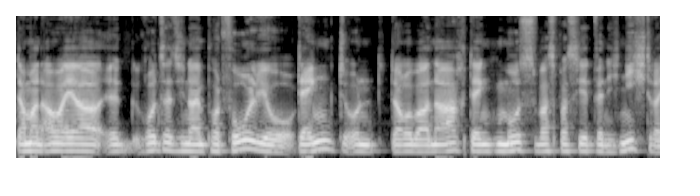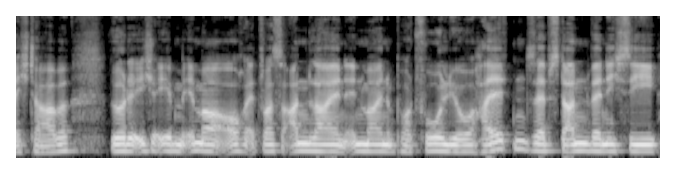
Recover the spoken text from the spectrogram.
Da man aber ja äh, grundsätzlich in einem Portfolio denkt und darüber nachdenken muss, was passiert, wenn ich nicht recht habe, würde ich eben immer auch etwas Anleihen in meinem Portfolio halten, selbst dann, wenn ich sie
